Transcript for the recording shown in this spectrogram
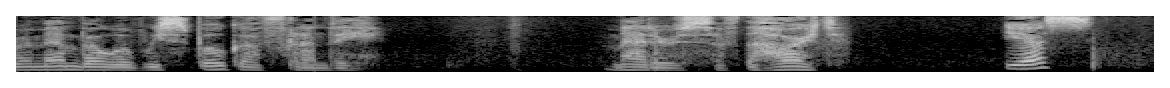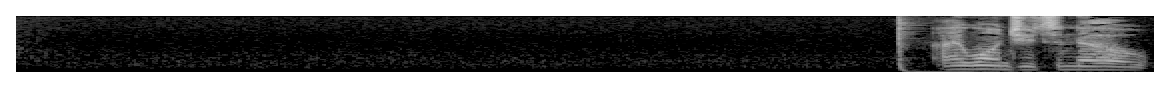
remember what we spoke of, Randvi? Matters of the heart. Yes? I want you to know...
